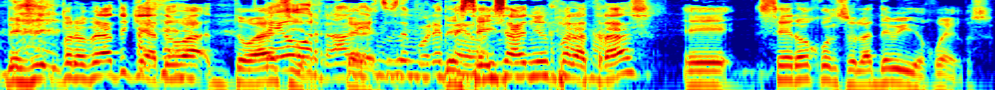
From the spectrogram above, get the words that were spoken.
de seis- pero espérate que ya te voy a, te voy a decir. Peor, esto se pone de peor. seis años para atrás, eh, cero consolas de videojuegos.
